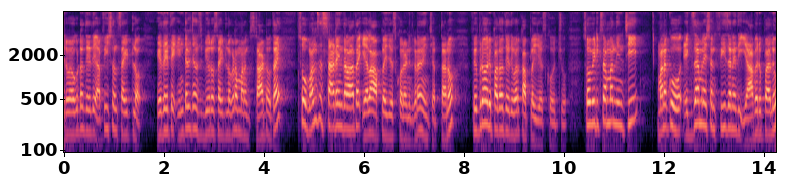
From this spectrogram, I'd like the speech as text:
ఇరవై ఒకటో తేదీ అఫీషియల్ సైట్లో ఏదైతే ఇంటెలిజెన్స్ బ్యూరో సైట్లో కూడా మనకు స్టార్ట్ అవుతాయి. సో వన్స్ స్టార్ట్ అయిన తర్వాత ఎలా అప్లై చేసుకోవాలనేది కూడా నేను చెప్తాను. ఫిబ్రవరి పదో తేదీ వరకు అప్లై చేసుకోవచ్చు. సో వీటికి సంబంధించి మనకు ఎగ్జామినేషన్ ఫీజు అనేది యాభై రూపాయలు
